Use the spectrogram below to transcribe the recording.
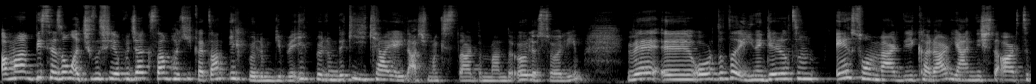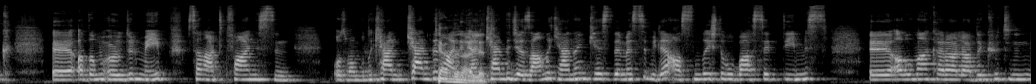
Ama bir sezon açılışı yapacaksam hakikaten ilk bölüm gibi ilk bölümdeki hikayeyle açmak isterdim ben de öyle söyleyeyim. Ve e, orada da yine Geralt'ın en son verdiği karar yani işte artık e, adamı öldürmeyip sen artık fanisin o zaman bunu kendi, kendin, kendin hallet. Yani kendi cezanı anda kendini kes demesi bile aslında işte bu bahsettiğimiz e, alınan kararlarda kötünün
